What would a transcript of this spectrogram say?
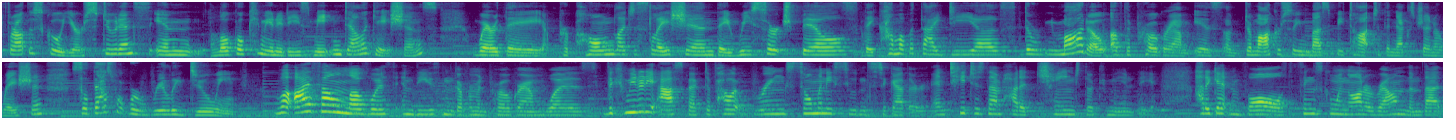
Throughout the school year, students in local communities meet in delegations where they propone legislation, they research bills, they come up with ideas. The motto of the program is uh, democracy must be taught to the next generation. So that's what we're really doing. What I fell in love with in the Youth in Government program was the community aspect of how it brings so many students together and teaches them how to change their community, how to get involved, things going on around them that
